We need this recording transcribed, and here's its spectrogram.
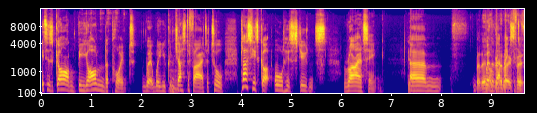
it has gone beyond a point where, where you can Hmm. justify it at all. Plus, he's got all his students rioting. Um, but they're whether not going to vote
